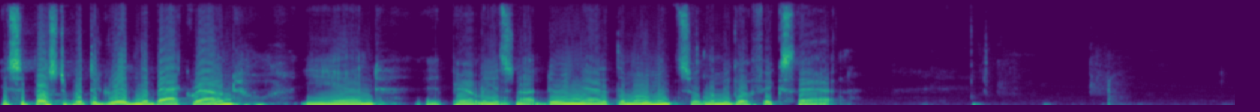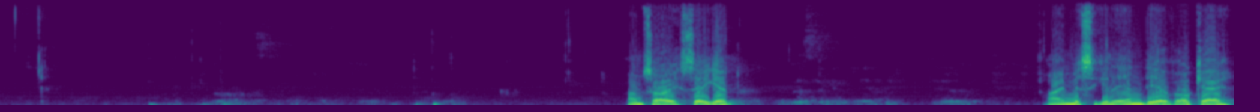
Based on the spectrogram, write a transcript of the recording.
It's supposed to put the grid in the background, and apparently it's not doing that at the moment, so let me go fix that. I'm sorry, say again? I'm missing an end div, okay.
